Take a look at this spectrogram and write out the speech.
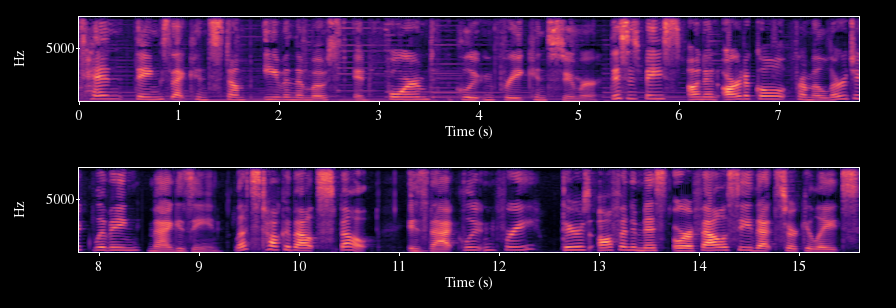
10 things that can stump even the most informed gluten free consumer. This is based on an article from Allergic Living magazine. Let's talk about spelt. Is that gluten free? There's often a myth or a fallacy that circulates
